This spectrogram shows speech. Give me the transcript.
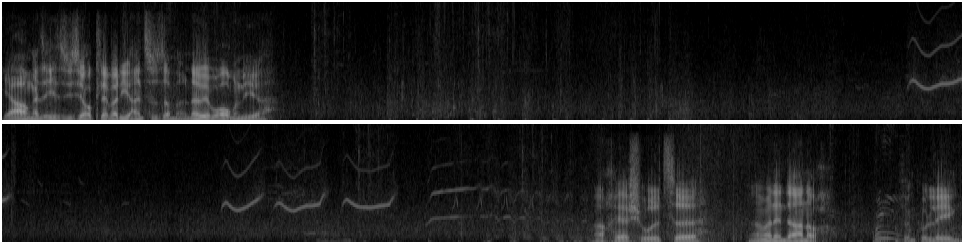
Ja, und also es ist ja auch clever, die einzusammeln. Ne? Wir brauchen die ja. Ach, Herr Schulze. Was haben wir denn da noch für einen Kollegen?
